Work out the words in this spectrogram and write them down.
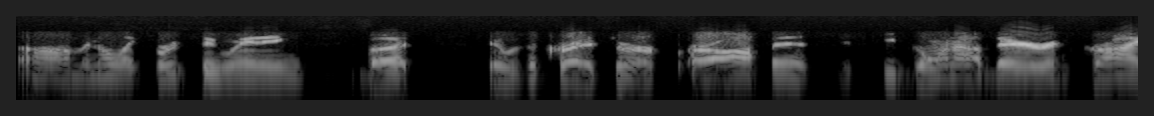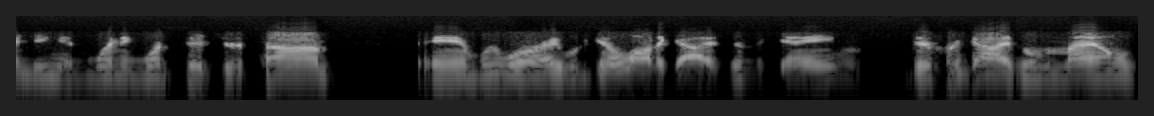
um, and only threw two innings, but it was a credit to our, our offense. Just keep going out there and grinding and winning one pitch at a time. And we were able to get a lot of guys in the game, different guys on the mound,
